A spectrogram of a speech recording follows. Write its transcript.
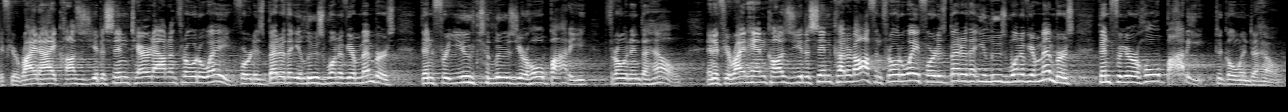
If your right eye causes you to sin, tear it out and throw it away, for it is better that you lose one of your members than for you to lose your whole body thrown into hell. And if your right hand causes you to sin, cut it off and throw it away, for it is better that you lose one of your members than for your whole body to go into hell.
